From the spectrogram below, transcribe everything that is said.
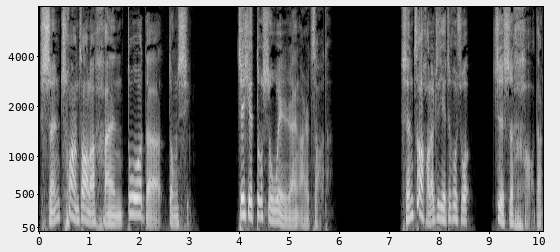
神创造了很多的东西，这些都是为人而造的。神造好了这些之后，说这是好的。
